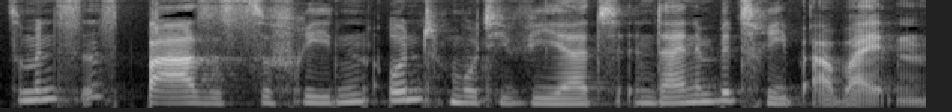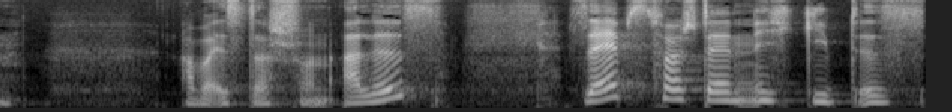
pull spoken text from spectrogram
zumindest basiszufrieden und motiviert in deinem Betrieb arbeiten. Aber ist das schon alles? Selbstverständlich gibt es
